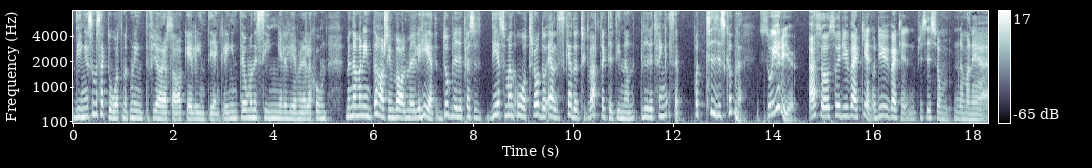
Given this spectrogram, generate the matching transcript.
det är ingen som har sagt åt en att man inte får göra saker eller inte egentligen. Inte om man är singel eller lever i en relation. Men när man inte har sin valmöjlighet, då blir det plötsligt det som man åtrådde och älskade och tyckte var attraktivt innan, blir ett fängelse. På tio sekunder. Så är det ju. Alltså så är det ju verkligen. Och det är ju verkligen precis som när man är...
